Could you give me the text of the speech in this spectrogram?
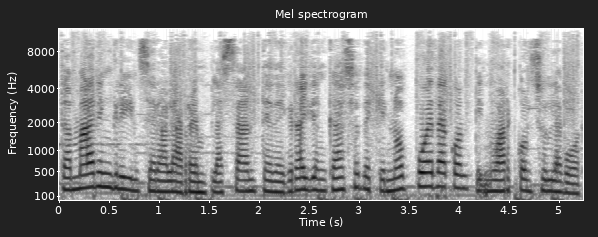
Tamarin Green será la reemplazante de Gray en caso de que no pueda continuar con su labor.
